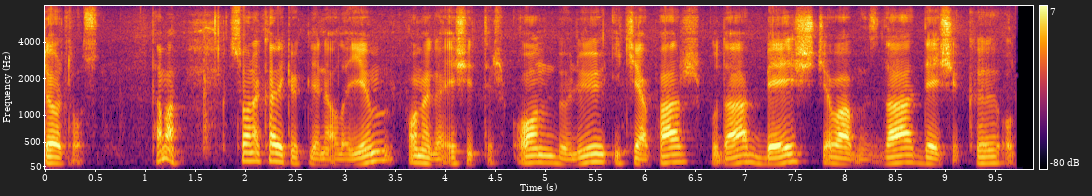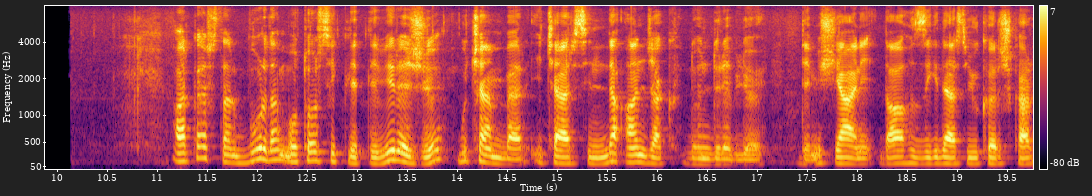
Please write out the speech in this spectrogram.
4 olsun. Tamam. Sonra kareköklerini alayım. Omega eşittir 10 bölü 2 yapar. Bu da 5. Cevabımız da D şıkkı olur. Arkadaşlar burada motosikletli virajı bu çember içerisinde ancak döndürebiliyor demiş. Yani daha hızlı giderse yukarı çıkar,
